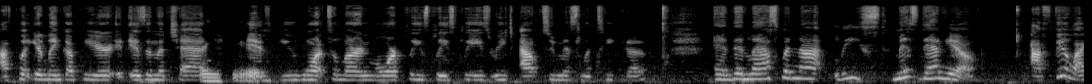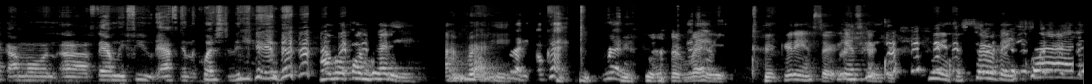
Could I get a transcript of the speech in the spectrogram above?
I've put your link up here. It is in the chat. You. If you want to learn more, please, please, please reach out to Miss Latika. And then last but not least, Miss Danielle. I feel like I'm on uh, Family Feud asking the question again. I'm like, I'm ready. I'm ready. Ready. Okay. Ready. ready. Good answer. Answer. Good answer. Survey says.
